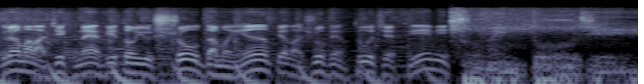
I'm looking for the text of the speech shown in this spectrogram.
programa Ladic, né, Vitor? Então, e o show da manhã pela Juventude FM. Juventude.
